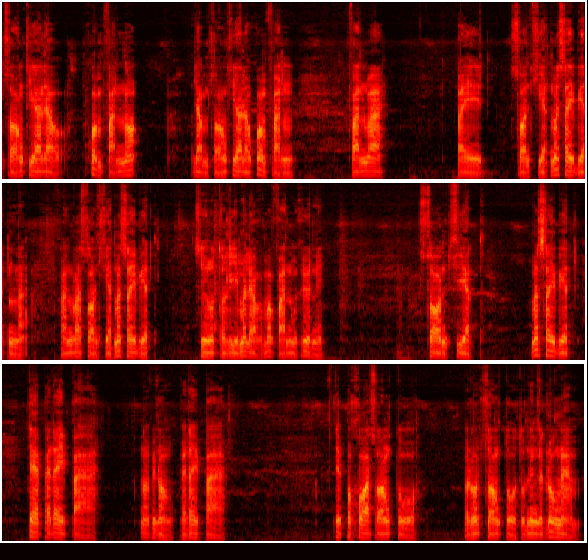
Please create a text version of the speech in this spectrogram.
ำสองเทียแล้ว ความฝันเนาะย่ำสองเทียแล้วความฝัน ฝันว่า ไปสอนเขียดมาใส่เบ็ดน่ะ ฝันว่าสอนเขียดมาใส่เบ็ดซื้อลอตเตอรี่มาแล้วก็มาฝันเมื่อคืนนี่สอนเขียดมาใส่เบ็ด แต่ไปได้ป่าน้องพี่น้องไปได้ป่าเจ็ดประคอสองตัวประรถสองตัวตัวหนึ่งก็ลงน้ำ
